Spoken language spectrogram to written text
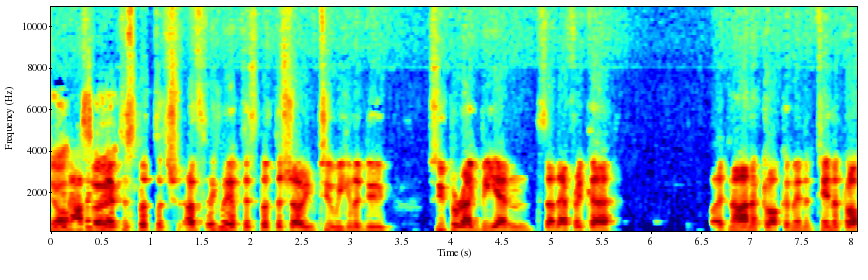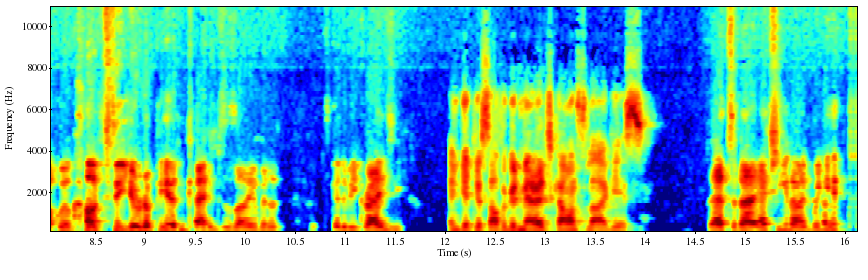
So yeah. Gonna, I think so, we have to split the. I think we have to split the showing too. We're going to do Super Rugby and South Africa at nine o'clock, and then at ten o'clock we'll go on to the European games or something. But it, it's going to be crazy. And get yourself a good marriage counselor, I guess. That's it. Actually, you know, when you hit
